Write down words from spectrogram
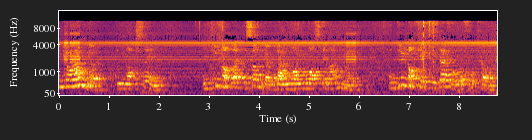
In your anger, do not sin, and do not let the sun go down while you are still angry, and do not give the devil a foothold.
